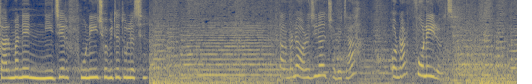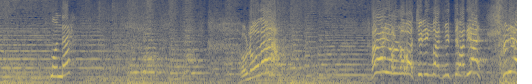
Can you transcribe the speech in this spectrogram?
তার মানে নিজের ফোনেই ছবিটা তুলেছে? তার মানে অরিজিনাল ছবিটা ওনার ফোনেই রয়েছে। মন্দার? অরুণদা এই অরুণবা চিটিং বাজ মিথ্যেবাদী আয়! বেরিয়ে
